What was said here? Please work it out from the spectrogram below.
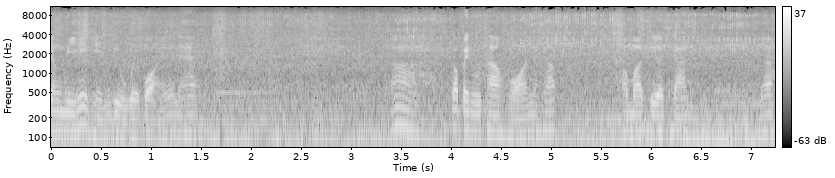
ยังมีให้เห็นอยู่บ่อยๆนะฮะก็เป็นอุทาหรณ์นะครับ เอามาเตือนกันนะ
